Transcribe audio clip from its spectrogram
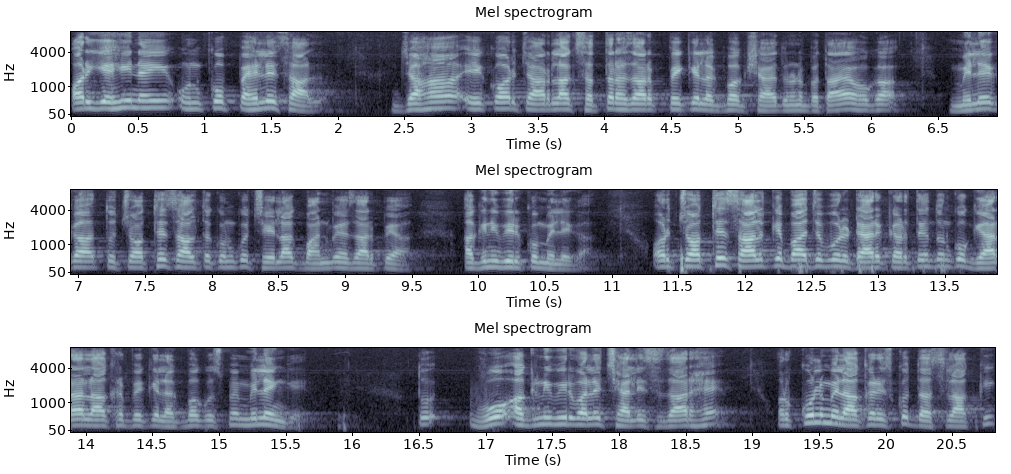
और यही नहीं, उनको पहले साल, जहाँ एक और चार लाख सत्तर हज़ार रुपये के लगभग, शायद उन्होंने बताया होगा, मिलेगा तो चौथे साल तक उनको छः लाख बानवे हज़ार रुपया अग्निवीर को मिलेगा। और चौथे साल के बाद जब वो रिटायर करते हैं तो उनको ग्यारह लाख रुपये के लगभग उसमें मिलेंगे। तो वो अग्निवीर वाले छियालीस हज़ार हैं और कुल मिलाकर इसको दस लाख की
